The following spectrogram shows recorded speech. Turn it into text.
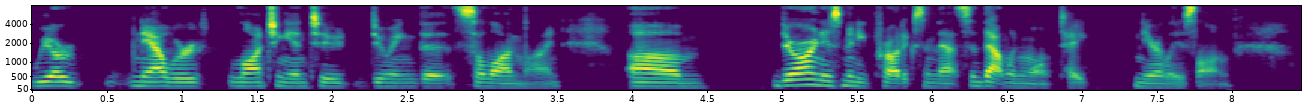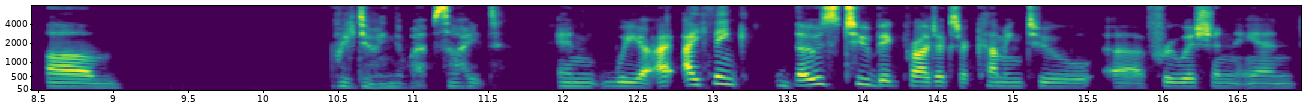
We are now we're launching into doing the salon line. Um, there aren't as many products in that, so that one won't take nearly as long. Um, redoing the website. And we are, I, I think those two big projects are coming to uh, fruition and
